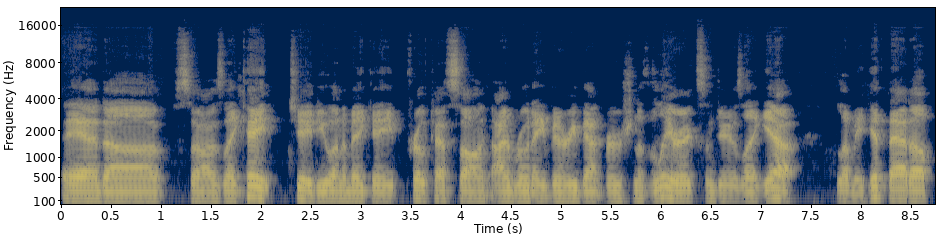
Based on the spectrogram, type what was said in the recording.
And uh, so I was like, hey, Jay, do you want to make a protest song? I wrote a very bad version of the lyrics. And Jay was like, yeah, let me hit that up.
